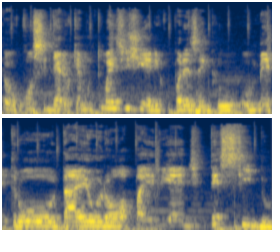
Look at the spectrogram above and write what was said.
eu considero que é muito mais higiênico. Por exemplo, o, o metrô da Europa, ele é de tecido.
